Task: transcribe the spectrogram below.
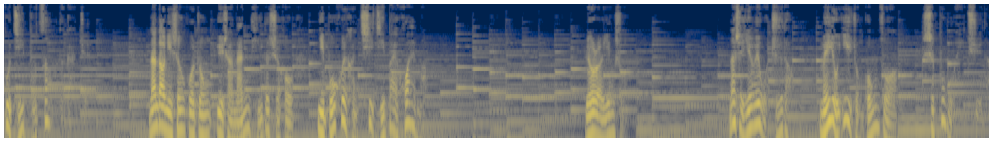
不急不躁的？”难道你生活中遇上难题的时候，你不会很气急败坏吗？刘若英说：“那是因为我知道，没有一种工作是不委屈的，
